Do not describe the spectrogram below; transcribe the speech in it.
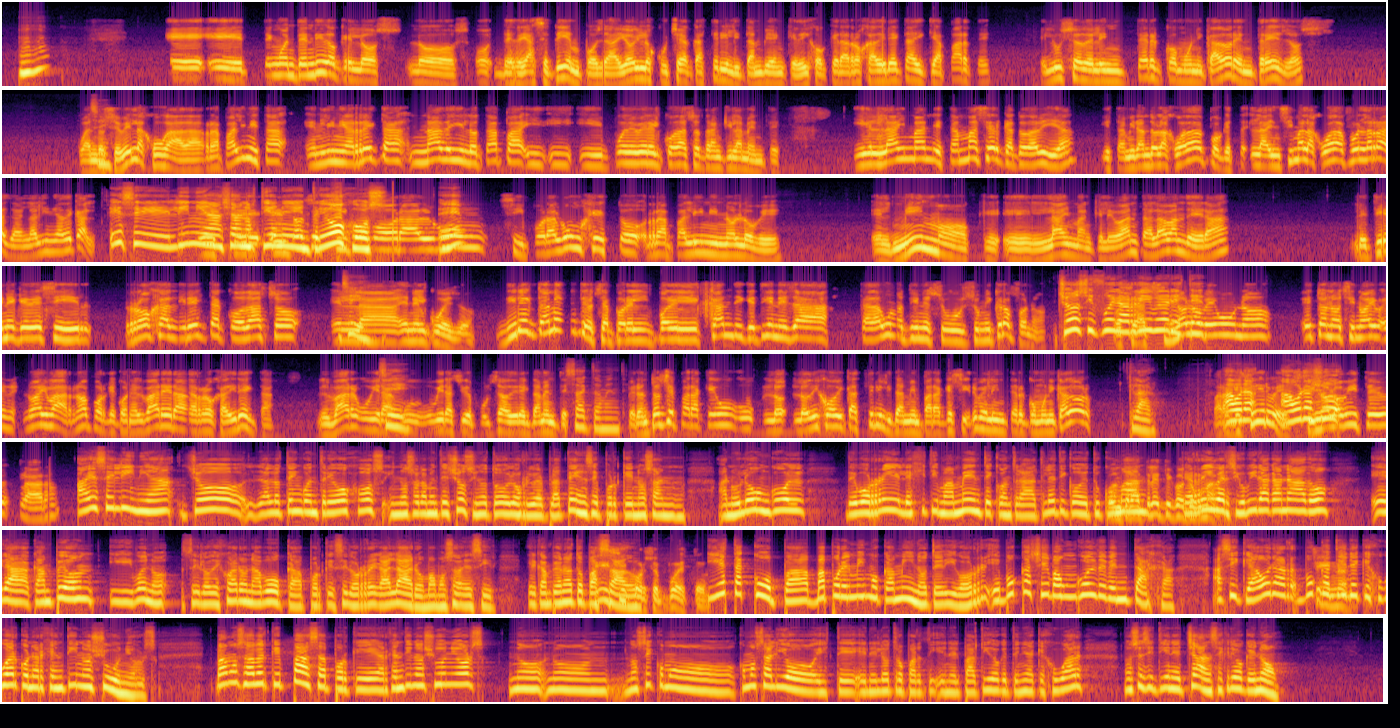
eh, eh, tengo entendido que los, los, desde hace tiempo ya, y hoy lo escuché a Castrilli también, que dijo que era roja directa y que aparte el uso del intercomunicador entre ellos, cuando se ve la jugada, Rapalini está en línea recta, nadie lo tapa y, y puede ver el codazo tranquilamente. Y el lineman está más cerca todavía, y está mirando la jugada porque la, encima la jugada fue en la raya, en la línea de cal. Ese línea ya nos este, tiene entre ojos. por algún, ¿eh? Si por algún gesto Rapalini no lo ve, el mismo que el lineman que levanta la bandera le tiene que decir roja directa, codazo en, la, en el cuello. Directamente, o sea, por el, por el handy que tiene ya, cada uno tiene su, su micrófono. Yo si fuera River... Si no lo este ve uno, esto no, si no hay, no hay bar, ¿no? Porque con el bar era roja directa. El bar hubiera, hubiera sido expulsado directamente. Exactamente. Pero entonces, ¿para qué? lo, lo dijo hoy Castrilli también, ¿para qué sirve el intercomunicador? Claro. ¿Para ahora, qué sirve? Ahora si yo, no lo viste, claro. A esa línea, yo ya lo tengo entre ojos, y no solamente yo, sino todos los riverplatenses, porque nos han, anuló un gol de Borré legítimamente contra Atlético de Tucumán, Atlético que Tucumán. River si hubiera ganado era campeón y bueno, se lo dejaron a Boca porque se lo regalaron, vamos a decir, el campeonato pasado. Sí, sí, por supuesto. Y esta copa va por el mismo camino, te digo. Boca lleva un gol de ventaja. Así que ahora Boca Sí, no. tiene que jugar con Argentinos Juniors. Vamos a ver qué pasa porque Argentinos Juniors no no no sé cómo cómo salió este en el otro partido en el partido que tenía que jugar. No sé si tiene chances, creo que no.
